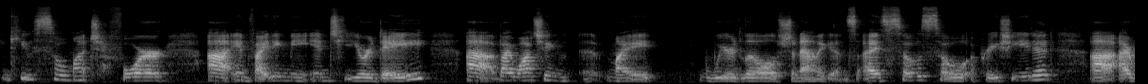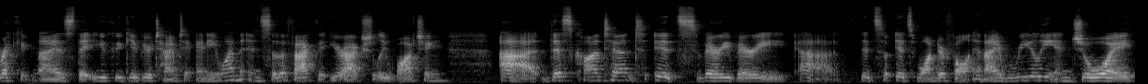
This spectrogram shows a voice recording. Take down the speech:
thank you so much for uh, inviting me into your day uh, by watching uh, my weird little shenanigans. I so, so appreciate it. Uh, I recognize that you could give your time to anyone. And so the fact that you're actually watching uh, this content, it's very, very it's it's wonderful and I really enjoy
